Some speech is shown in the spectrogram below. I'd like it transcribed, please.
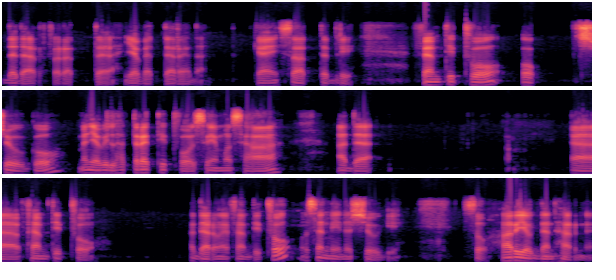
Det är därför att jag vet det redan. Okej, okay? så att det blir 52 och 20. Men jag vill ha 32 så jag måste ha adda, uh, 52. Addera är 52 och sen minus 20. Så har jag den här nu.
